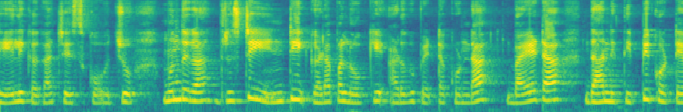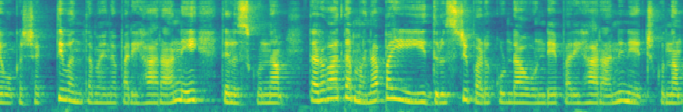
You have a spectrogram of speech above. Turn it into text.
తేలికగా చేసుకోవచ్చు. ముందుగా దృష్టి ఇంటి గడపలోకి అడుగు పెట్టకుండా బయట దాన్ని తిప్పికొట్టే ఒక శక్తివంతమైన పరిహారాన్ని తెలుసుకుందాం. తర్వాత మనపై ఈ దృష్టి పడకుండా ఉండే పరిహారాన్ని నేర్చుకుందాం.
